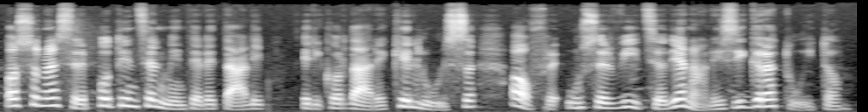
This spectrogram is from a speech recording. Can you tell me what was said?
possono essere potenzialmente letali e ricordare che l'ULS offre un servizio di analisi gratuito.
